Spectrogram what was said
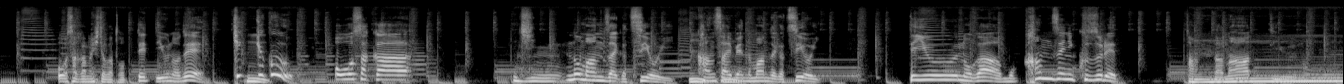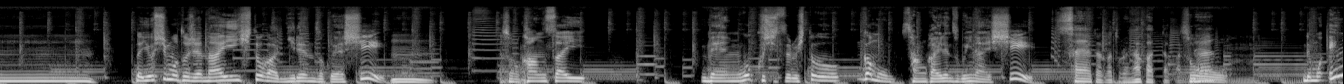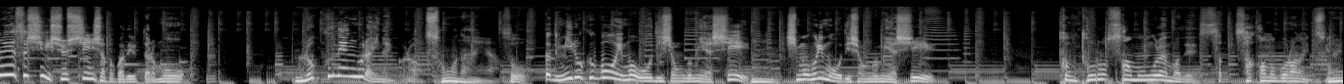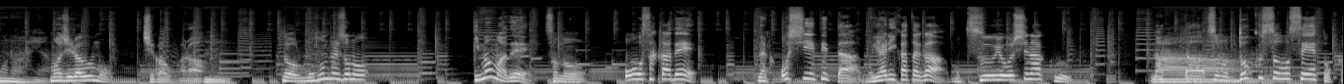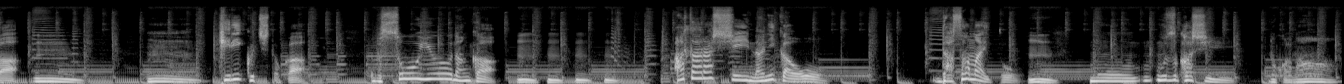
大阪の人が取ってっていうので結局、大阪人の漫才が強いうん関西弁の漫才が強いっていうのがもう完全に崩れたんだなっていうのをうん。で吉本じゃない人が2連続やしうん。その関西弁を駆使する人がもう3回連続いないしさやかが取れなかったからね。そう。でも NSC 出身者とかで言ったらもう6年ぐらいいないから。そうなんや。そう。だってミルクボーイもオーディション組やしう、ん。霜降りもオーディション組やし、多分トロサーモンぐらいまでさ遡らないといそけない。うなんや。マジラブも違うから。だかうん。らもう本当にその、今まで、その、大阪で、なんか教えてたもうやり方がもう通用しなくなった、その独創性とか、うん。うん、切り口とか、やっぱそういうなんか、うん。うん。うん。新しい何かを出さないと、うん。もう難しいのかな。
